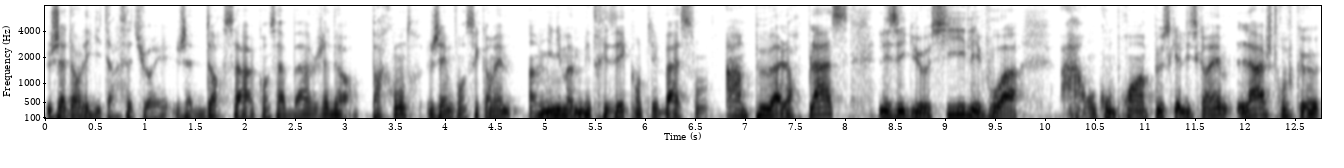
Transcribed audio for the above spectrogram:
J'adore les guitares saturées, j'adore ça quand ça bave, j'adore. Par contre, j'aime quand c'est quand même un minimum maîtrisé, quand les basses sont un peu à leur place, les aigus aussi, les voix, ah, on comprend un peu ce qu'elles disent quand même. Là, je trouve que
